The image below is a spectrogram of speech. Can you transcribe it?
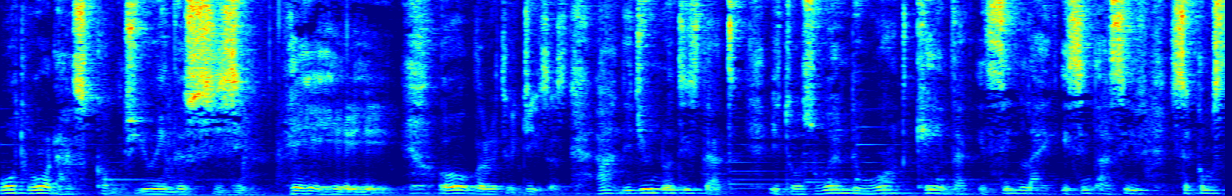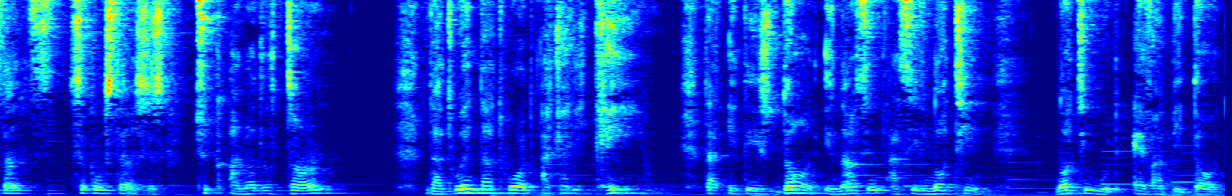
what word has come to you in this season? Hey, hey, hey. oh glory to Jesus. Ah, did you notice that it was when the word came that it seemed like it seemed as if circumstance circumstances took another turn? That when that word actually came, that it is done, it now seemed as if nothing nothing would ever be done.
